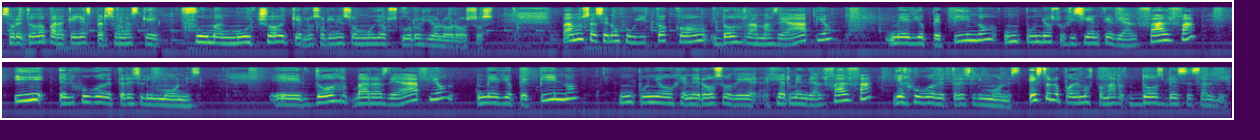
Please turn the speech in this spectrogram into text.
sobre todo para aquellas personas que fuman mucho y que los orines son muy oscuros y olorosos. Vamos a hacer un juguito con dos ramas de apio, medio pepino, un puño suficiente de alfalfa y el jugo de tres limones. Eh, dos varas de apio, medio pepino, un puño generoso de germen de alfalfa y el jugo de tres limones. Esto lo podemos tomar dos veces al día.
